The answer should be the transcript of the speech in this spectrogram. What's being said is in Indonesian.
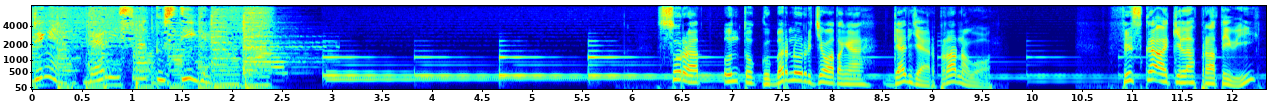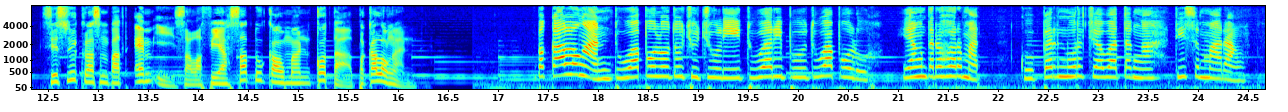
Dengar dari 103. Surat untuk Gubernur Jawa Tengah Ganjar Pranowo. Fiska Akilah Pratiwi, siswi kelas 4 MI Salafiyah 1 Kauman Kota Pekalongan. Pekalongan 27 Juli 2020. Yang terhormat Gubernur Jawa Tengah di Semarang.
